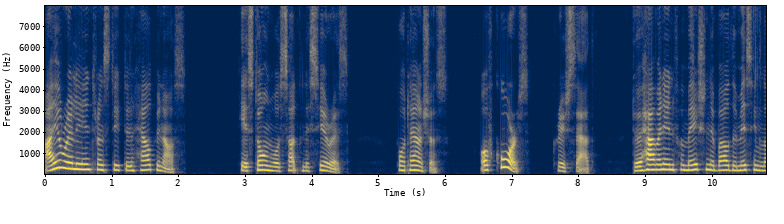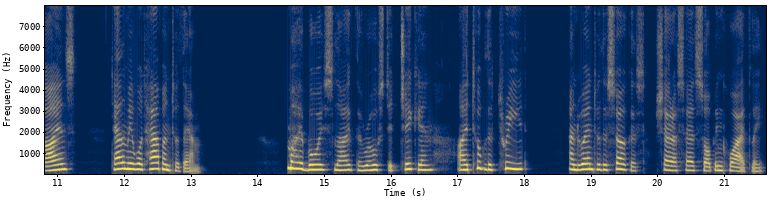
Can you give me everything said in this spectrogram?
Are you really interested in helping us? His tone was suddenly serious. Potentious. Of course, Krish said. Do you have any information about the missing lions? Tell me what happened to them. My boys liked the roasted chicken. I took the treat and went to the circus, Shara said, sobbing quietly.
